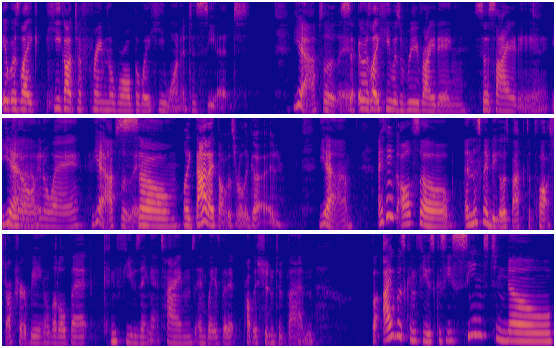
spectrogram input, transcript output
it was like he got to frame the world the way he wanted to see it yeah, absolutely. so it was like he was rewriting society you Yeah. know in a way yeah, absolutely. so like that i thought was really good Yeah. I think also, and this maybe goes back to plot structure being a little bit confusing at times in ways that it probably shouldn't have been. But I was confused because he seemed to know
